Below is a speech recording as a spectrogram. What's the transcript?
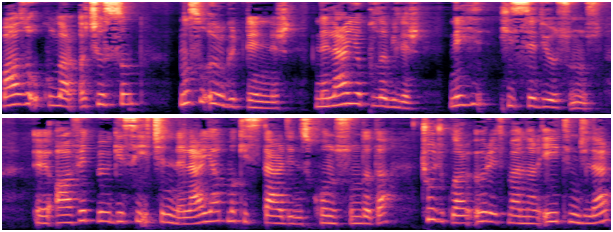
bazı okullar açılsın nasıl örgütlenilir, neler yapılabilir, ne hissediyorsunuz, e, afet bölgesi için neler yapmak isterdiniz konusunda da çocuklar, öğretmenler, eğitimciler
